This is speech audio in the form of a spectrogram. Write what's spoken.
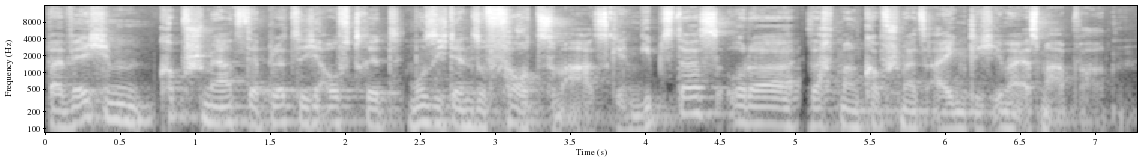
Bei welchem Kopfschmerz, der plötzlich auftritt, muss ich denn sofort zum Arzt gehen? Gibt's das oder sagt man Kopfschmerz eigentlich immer erstmal abwarten?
